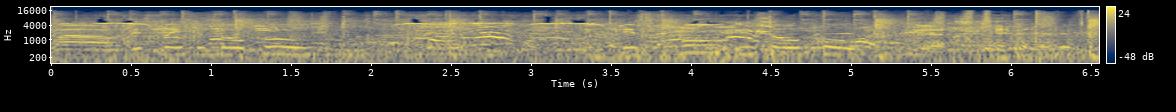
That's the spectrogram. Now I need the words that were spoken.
Wow, this place is so cool. This pool is so cool. Yeah.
